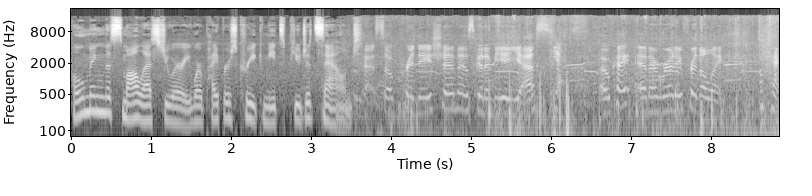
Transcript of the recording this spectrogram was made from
combing the small estuary where Piper's Creek meets Puget Sound. Okay, so predation is going to be a yes. Yes. Okay, and I'm ready for the length. Okay,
